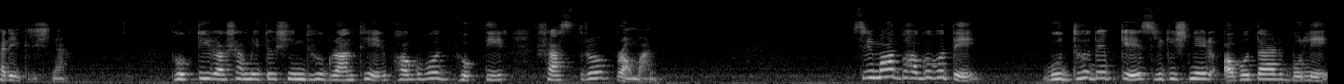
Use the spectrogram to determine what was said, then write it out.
হরে কৃষ্ণা। ভক্তি রসামৃত সিন্ধু গ্রন্থের ভগবত ভক্তির শাস্ত্র প্রমাণ। শ্রীমদ্ ভগবতে বুদ্ধদেবকে শ্রীকৃষ্ণের অবতার বলে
